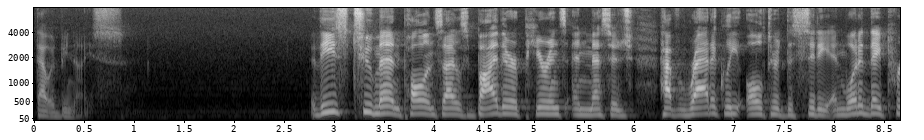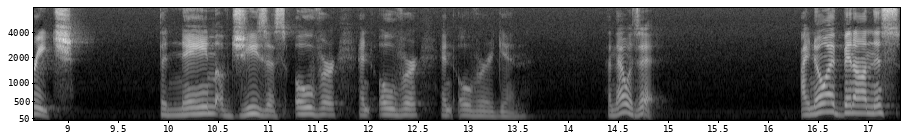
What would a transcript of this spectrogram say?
that would be nice. These two men, Paul and Silas, by their appearance and message, have radically altered the city. And what did they preach? The name of Jesus over and over and over again. And that was it. I know I've been on this,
